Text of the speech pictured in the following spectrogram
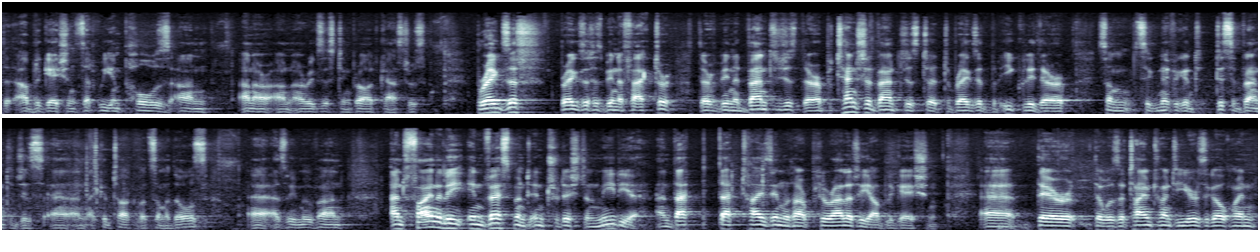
the obligations that we impose on, on, our, on our existing broadcasters? Brexit, Brexit has been a factor. There have been advantages, there are potential advantages to, to Brexit, but equally there are some significant disadvantages, uh, and I can talk about some of those uh, as we move on. And finally, investment in traditional media, and that, that ties in with our plurality obligation. Uh, there, there was a time 20 years ago when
